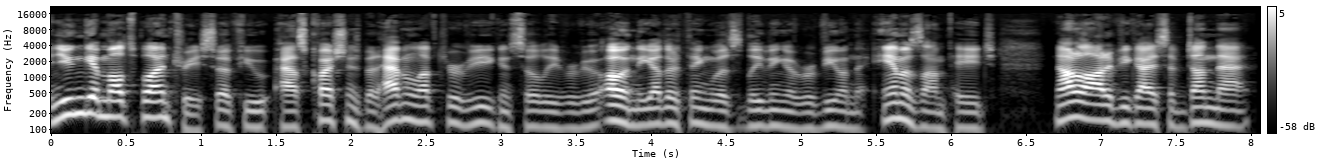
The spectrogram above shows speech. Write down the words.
And you can get multiple entries. So if you ask questions but haven't left a review you can still leave a review. Oh and the other thing was leaving a review on the amazon page. Not a lot of you guys have done that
